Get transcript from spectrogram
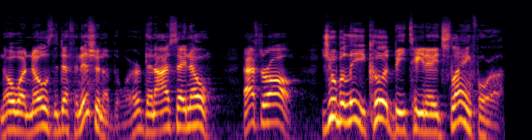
no one knows the definition of the word, then I say no. After all, jubilee could be teenage slang for a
